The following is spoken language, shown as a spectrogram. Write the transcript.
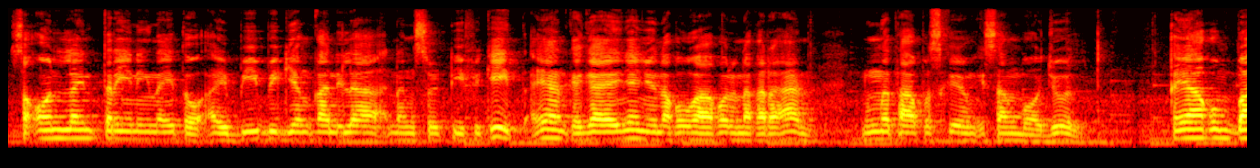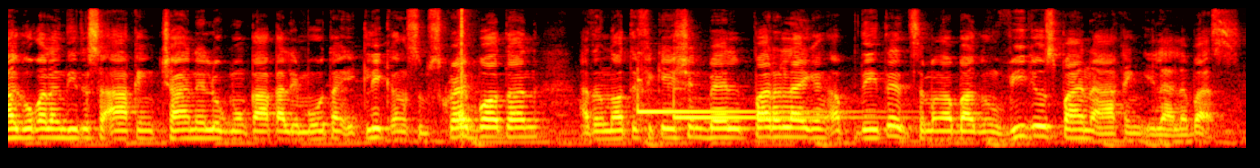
sa online training na ito ay bibigyan ka nila ng certificate. Ayan, kagaya niyan yung nakuha ko na nakaraan nung natapos ko yung isang module. Kaya kung bago ka lang dito sa aking channel, huwag mong kakalimutang i-click ang subscribe button at ang notification bell para like ang updated sa mga bagong videos pa na aking ilalabas.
